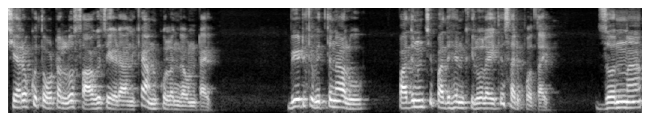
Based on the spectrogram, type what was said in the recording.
చెరకు తోటల్లో సాగు చేయడానికి అనుకూలంగా ఉంటాయి. వీటికి విత్తనాలు పది నుంచి పదిహేను కిలోలు అయితే సరిపోతాయి. జొన్న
